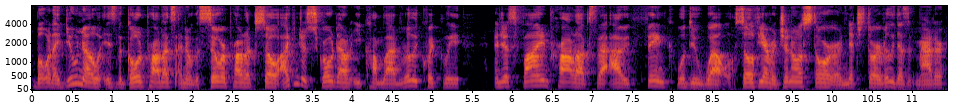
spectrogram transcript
But what I do know is the gold products. I know the silver products. So I can just scroll down Ecom Lad really quickly and just find products that I think will do well. So if you have a general store or a niche store, it really doesn't matter.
